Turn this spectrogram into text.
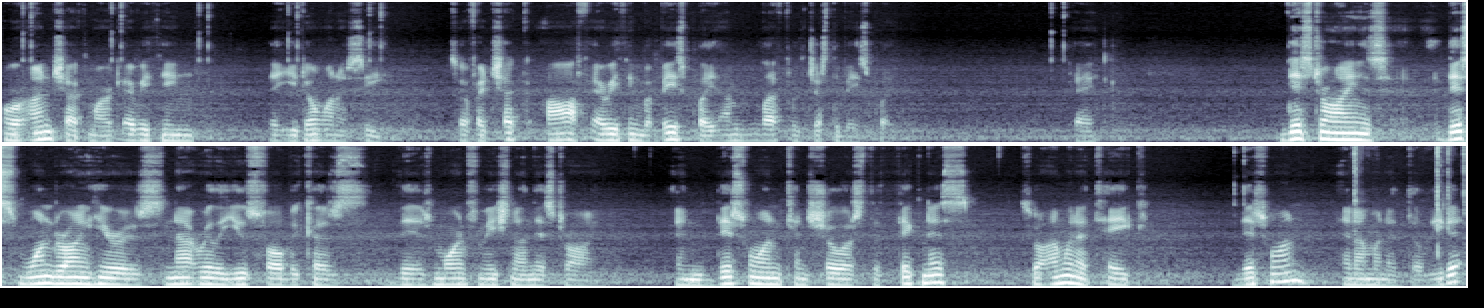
or uncheck mark everything that you don't want to see. So if I check off everything but base plate, I'm left with just the base plate. Okay. This drawing is, this one drawing here is not really useful because there's more information on this drawing. And this one can show us the thickness so I'm going to take this one and I'm going to delete it.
